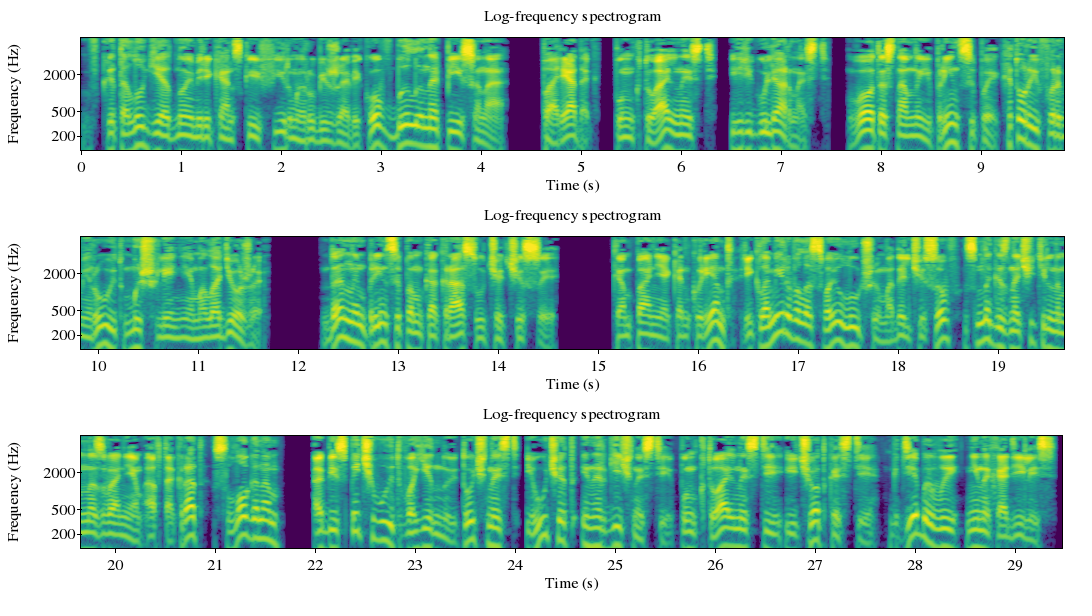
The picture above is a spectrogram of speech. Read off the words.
В каталоге одной американской фирмы рубежа веков было написано «Порядок, пунктуальность и регулярность. Вот основные принципы, которые формируют мышление молодежи». Данным принципам как раз учат часы. Компания-конкурент рекламировала свою лучшую модель часов с многозначительным названием «Автократ» слоганом обеспечивают военную точность и учат энергичности, пунктуальности и четкости, где бы вы ни находились.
